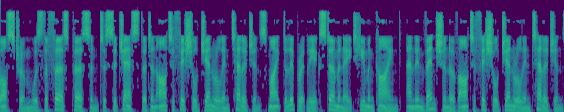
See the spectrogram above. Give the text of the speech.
Bostrom was the first person to suggest that an artificial general intelligence might deliberately exterminate humankind. An invention of artificial general intelligence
